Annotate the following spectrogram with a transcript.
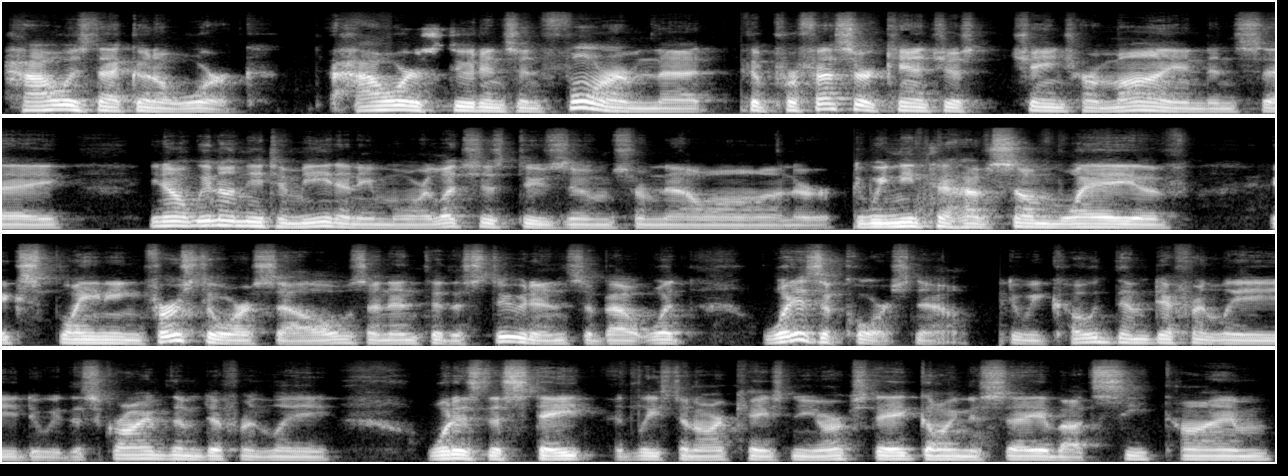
how is that going to work? How are students informed that the professor can't just change her mind and say, you know, we don't need to meet anymore. Let's just do Zooms from now on. Or do we need to have some way of explaining first to ourselves and then to the students about what what is a course now? Do we code them differently? Do we describe them differently? What is the state, at least in our case, New York State, going to say about seat time?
